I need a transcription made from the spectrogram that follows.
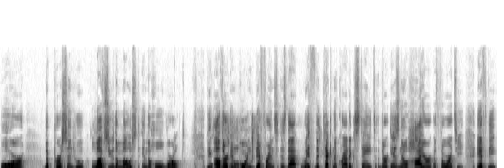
or the person who loves you the most in the whole world? The other oh. important difference is that with the technocratic state, there is no higher authority. If the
